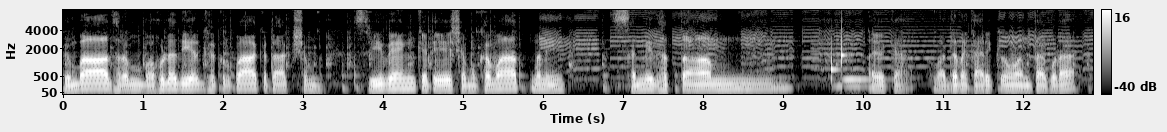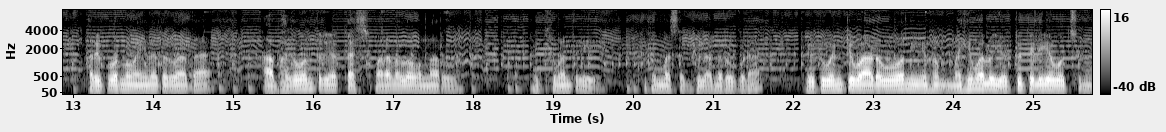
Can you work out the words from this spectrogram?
బింబాధరం బహుళ దీర్ఘ కృపాకటాక్షం శ్రీ వెంకటేశ ముఖమాత్మని సన్నిధత్తాం. ఆ యొక్క వడ్డన కార్యక్రమం అంతా కూడా పరిపూర్ణమైన తరువాత ఆ భగవంతుని యొక్క స్మరణలో ఉన్నారు ముఖ్యమంత్రి కుటుంబ సభ్యులందరూ కూడా. ఎటువంటి వాడవో నీ మహిమలు ఎట్టు తెలియవచ్చును.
